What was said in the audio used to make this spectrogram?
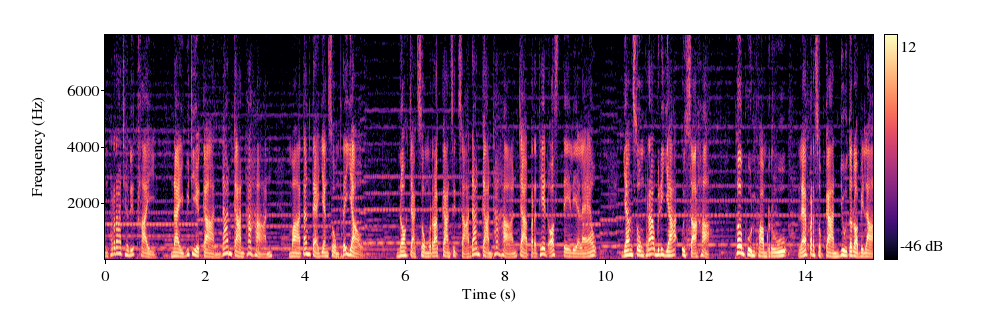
นพระราชฤทัยในวิทยาการด้านการทหารมาตั้งแต่ยังทรงพระเยาว์นอกจากทรงรับการศึกษาด้านการทหารจากประเทศออสเตรเลียแล้ว ยังทรงพระวิริยะอุตสาหะ เพิ่มพูนความรู้และประสบการณ์อยู่ตลอดเวลา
